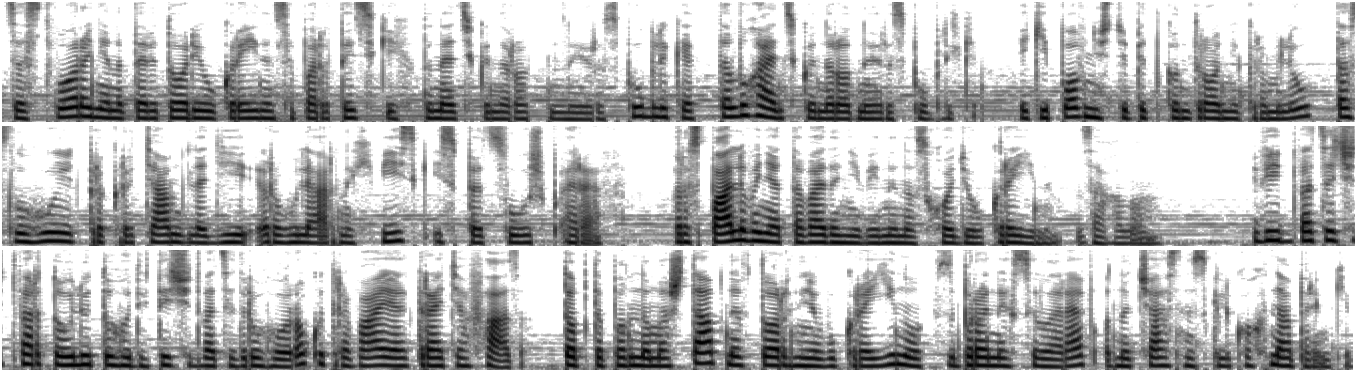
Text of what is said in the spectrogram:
це створення на території України сепаратистських Донецької Народної Республіки та Луганської Народної Республіки, які повністю підконтрольні Кремлю та слугують прикриттям для дій регулярних військ і спецслужб РФ, розпалювання та ведення війни на сході України загалом. Від 24 лютого 2022 року триває третя фаза, тобто повномасштабне вторгнення в Україну збройних сил РФ одночасно з кількох напрямків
